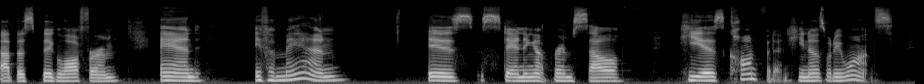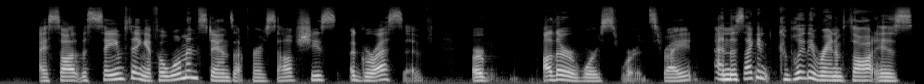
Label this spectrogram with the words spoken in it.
at this big law firm. And if a man is standing up for himself, he is confident, he knows what he wants. I saw the same thing. If a woman stands up for herself, she's aggressive or other worse words, right? And the second completely random thought is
